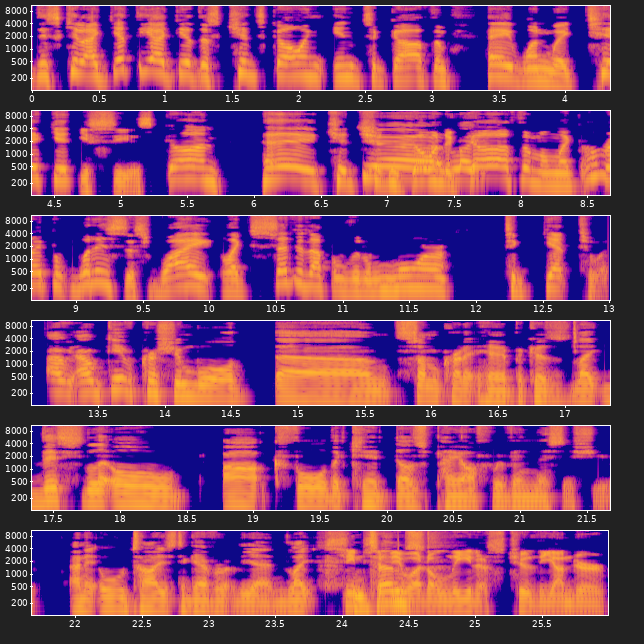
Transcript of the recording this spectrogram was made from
this kid i get the idea this kid's going into gotham. Hey one way ticket you see his gun. Hey kid shouldn't Yeah, go into like- gotham. I'm like all right but what is this? Why like set it up a little more to get to it. I'll, I'll give Christian Ward um, some credit here because, like, this little arc for the kid does pay off within this issue, and it all ties together at the end. Like, seems to be what'll lead us to the under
